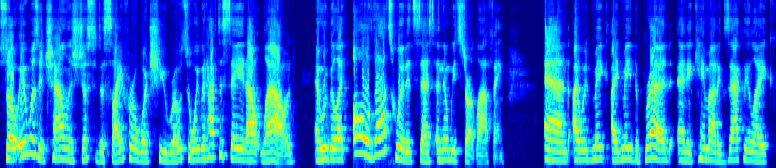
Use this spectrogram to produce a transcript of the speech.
So it was a challenge just to decipher what she wrote so we would have to say it out loud and we'd be like oh that's what it says and then we'd start laughing. And i would make i'd made the bread and it came out exactly like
